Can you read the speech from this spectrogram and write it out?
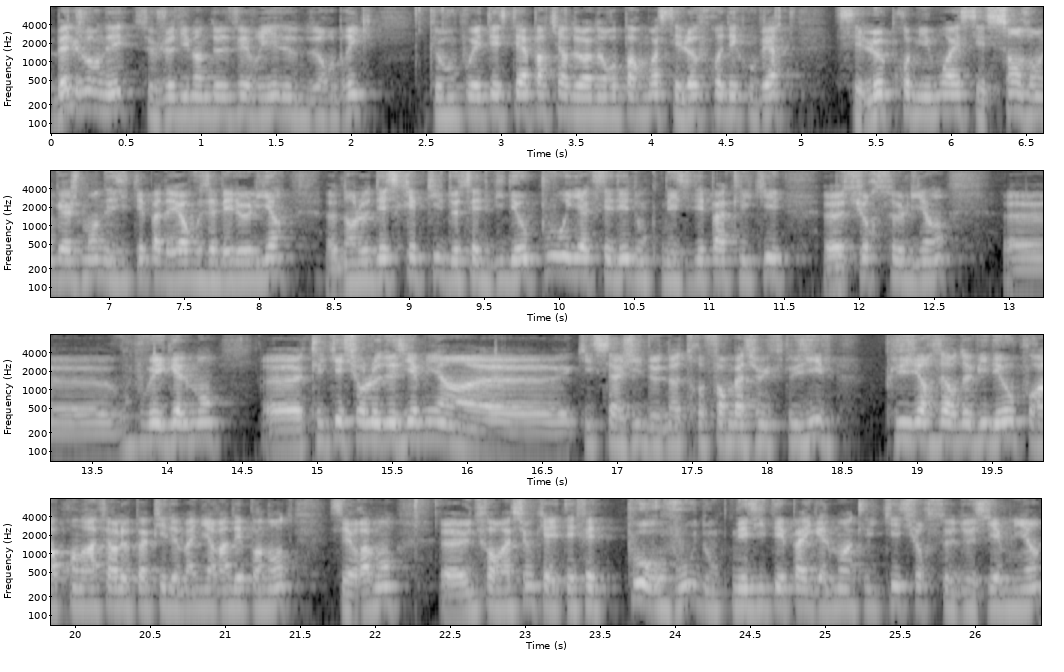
belle journée ce jeudi 22 février de, de rubrique que vous pouvez tester à partir de 1 euro par mois. C'est l'offre découverte. C'est le premier mois et c'est sans engagement. N'hésitez pas d'ailleurs, vous avez le lien euh, dans le descriptif de cette vidéo pour y accéder. Donc n'hésitez pas à cliquer euh, sur ce lien. Euh, vous pouvez également cliquer sur le deuxième lien, qu'il s'agit de notre formation exclusive plusieurs heures de vidéo pour apprendre à faire le papier de manière indépendante. C'est vraiment euh, une formation qui a été faite pour vous, donc n'hésitez pas également à cliquer sur ce deuxième lien.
